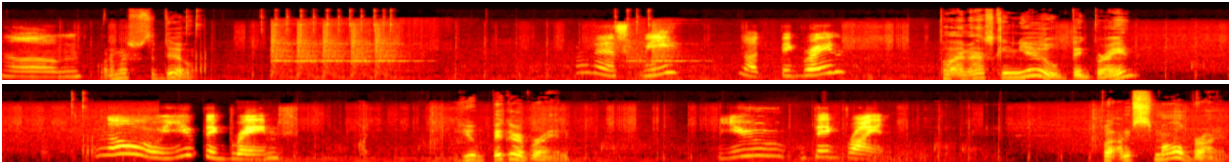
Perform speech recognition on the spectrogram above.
Um, What am I supposed to do? Ask me. Not big brain. But I'm asking you, big brain. No, you big brain. You bigger brain. You big Brian. But I'm small Brian.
